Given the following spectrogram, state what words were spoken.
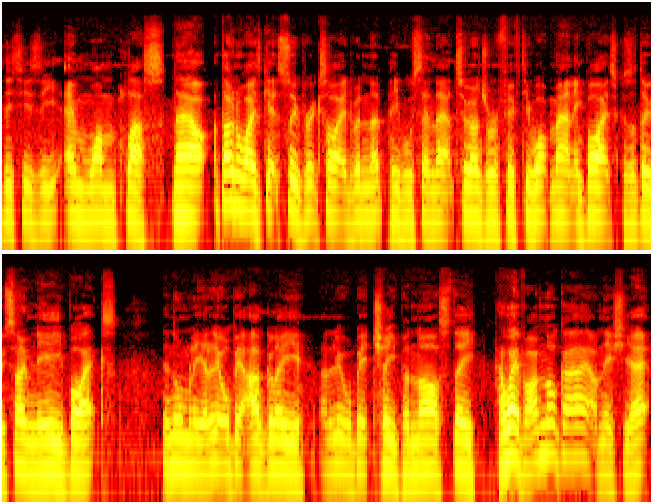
This is the M1 Plus. Now, I don't always get super excited when people send out 250 watt mountain bikes because I do so many e-bikes. They're normally a little bit ugly, a little bit cheap and nasty. However, I'm not going out on this yet.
